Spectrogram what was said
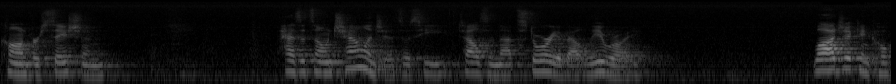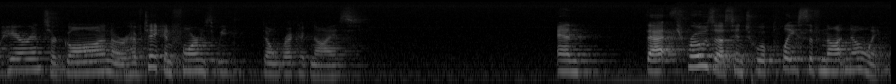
conversation has its own challenges, as he tells in that story about Leroy. Logic and coherence are gone or have taken forms we don't recognize. And that throws us into a place of not knowing.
